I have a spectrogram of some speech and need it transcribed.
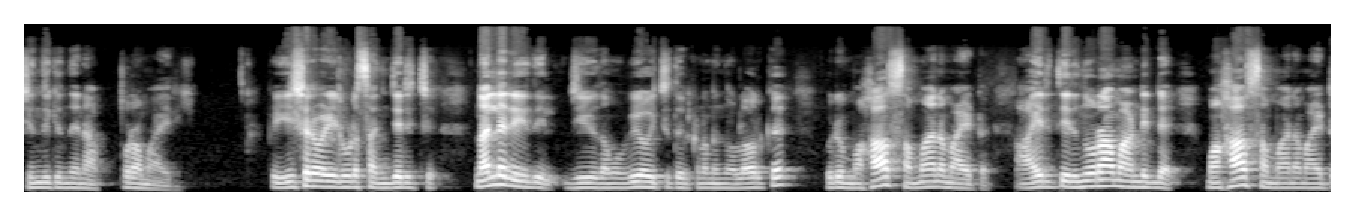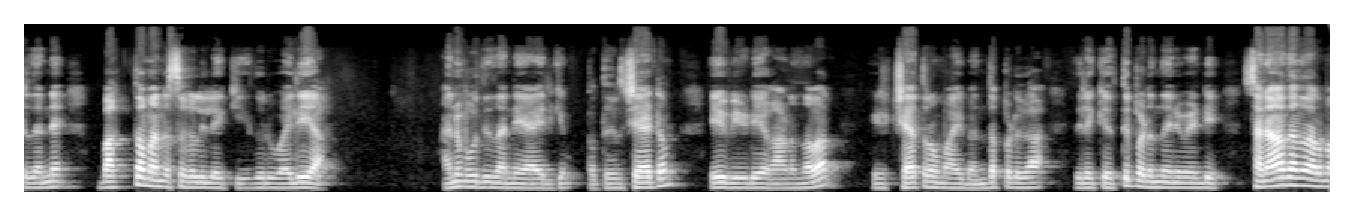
ചിന്തിക്കുന്നതിനപ്പുറമായിരിക്കും. അപ്പോൾ ഈശ്വര വഴിയിലൂടെ സഞ്ചരിച്ച് നല്ല രീതിയിൽ ജീവിതം ഉപയോഗിച്ച് തീർക്കണമെന്നുള്ളവർക്ക് ഒരു മഹാസമ്മാനമായിട്ട് ആയിരത്തി ഇരുന്നൂറാം ആണ്ടിന്റെ മഹാസമ്മാനമായിട്ട് തന്നെ ഭക്ത മനസ്സുകളിലേക്ക് ഇതൊരു വലിയ അനുഭൂതി തന്നെയായിരിക്കും. അപ്പോൾ തീർച്ചയായിട്ടും ഈ വീഡിയോ കാണുന്നവർ ഈ ക്ഷേത്രവുമായി ബന്ധപ്പെടുക ഇതിലേക്ക് എത്തിപ്പെടുന്നതിന് വേണ്ടി സനാതന ധർമ്മ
